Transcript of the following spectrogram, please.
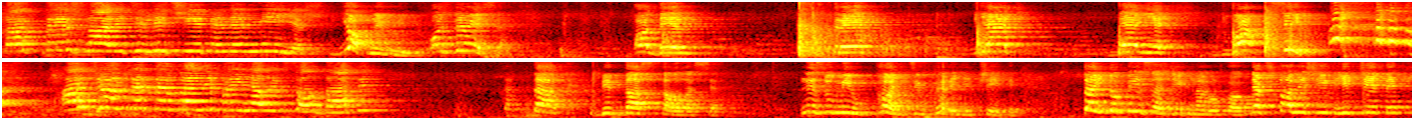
Так ти ж навіть і лічити не вмієш. Як не вмію? Ось дивися. Один, три, п'ять, дев'ять, два, сім. А чом же тебе не прийняли в солдати? Так, біда сталася. Не зумів пальців перелічити. Й до ж їх на руках. Як станеш їх лічити,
